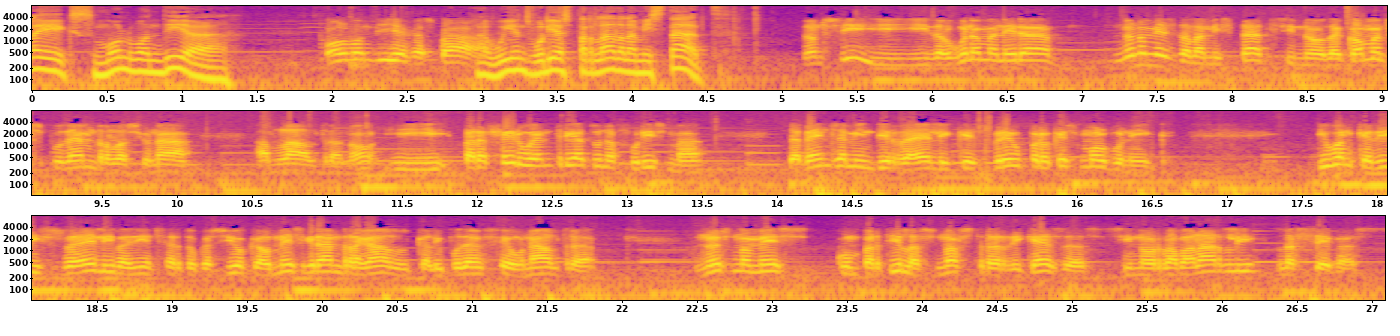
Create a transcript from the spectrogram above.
Àlex, molt bon dia. Molt bon dia, Gaspar. Avui ens volies parlar de l'amistat. Doncs sí, i, i d'alguna manera, no només de l'amistat, sinó de com ens podem relacionar amb l'altre, no? I per a fer-ho hem triat un aforisme de Benjamin Disraeli, que és breu però que és molt bonic. Diuen que Disraeli va dir en certa ocasió que el més gran regal que li podem fer a un altre no és només compartir les nostres riqueses, sinó revelar-li les seves.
